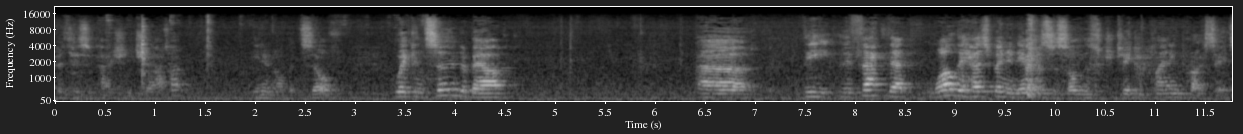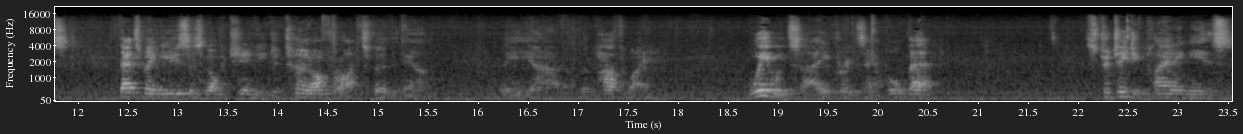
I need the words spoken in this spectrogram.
Participation Charter in and of itself. We're concerned about uh, the, the fact that while there has been an emphasis on the strategic planning process, that's been used as an opportunity to turn off rights further down the, uh, the pathway. We would say, for example, that strategic planning is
